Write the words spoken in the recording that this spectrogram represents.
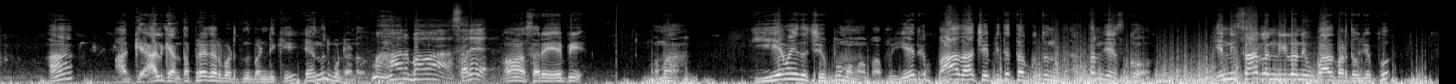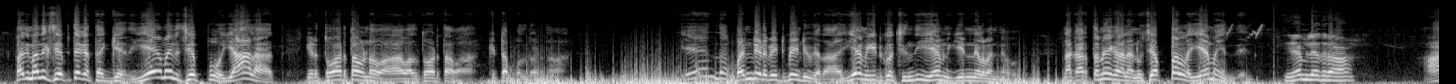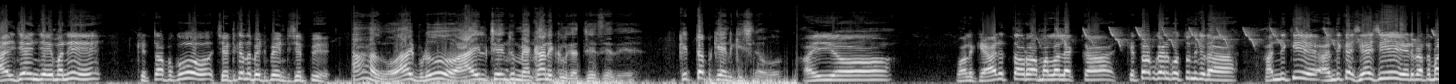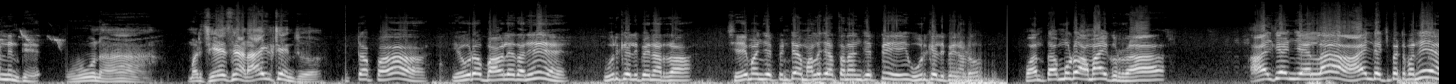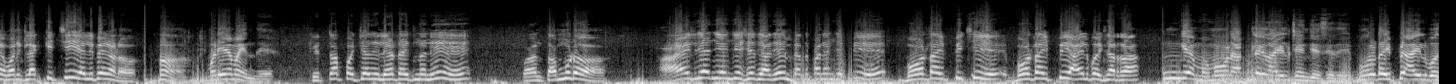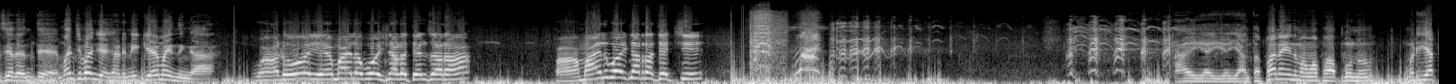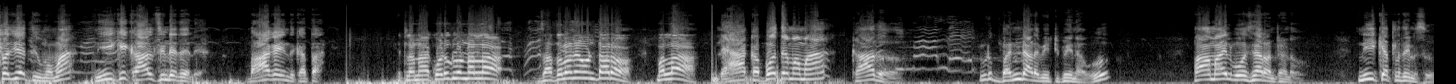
ఆ? గ్యాల్కి ఎంత ప్రెజర్ పడుతుంది బండికి? ఏందనుకుంటాడు మహానుభావ సరే. ఆ, సరే ఏపీ. మామా ఏమైందో చెప్పు మామ పాపం. ఏంటి బాధ? చెప్పితే తగ్గుతుంది. అర్థం చేసుకో. ఎన్నిసార్లు నీలో నువ్వు బాధపడతావు చెప్పు. పది మందికి చెప్తే కదా తగ్గేది. ఏమైంది చెప్పు. యాలా? ఇక్కడ తోడతా ఉండవా? వాళ్ళు తోడతావా? కిట్టప్పులు తోడతావా? ఏందా? బండి ఇక్కడ పెట్టిపోయింటివి కదా. ఏం ఈటికి వచ్చింది ఏం ఈడు నిలబడినావు? నాకు అర్థమే కాలే. నువ్వు చెప్పాలా? ఏమైంది? ఏం లేదురా. ఆయిల్ చేంజ్ చేయమని కిట్టప్పకు చెట్టు కింద పెట్టిపోయింది చెప్పి. ఇప్పుడు ఆయిల్ చేంజ్ మెకానికల్గా చేసేది. కిట్టప్కి ఏంటికి ఇచ్చినావు? అయ్యో వాళ్ళకి ఏడిస్తావురా మళ్ళా లెక్క. కిట్టప్ప కనుక వస్తుంది కదా అందుకే అందుకే చేసి ఏడు పెట్టమని నింటి. ఊనా? మరి చేసినాడు ఆయిల్ చేంజ్? కిట్టప్ప ఎవరో బాగలేదని ఊరికి వెళ్ళిపోయినాడురా. చేయమని చెప్పింటే మళ్ళీ చేస్తానని చెప్పి ఊరికి వెళ్ళిపోయినాడు. వాళ్ళ తమ్ముడు అమాయకుడురా. ఆయిల్ చేంజ్ చేయాలా? ఆయిల్ తెచ్చిపెట్టమని వానికి లెక్కిచ్చి వెళ్ళిపోయినాడు. మరి ఏమైంది? కిట్టప్ప వచ్చేది లేట్ అవుతుందని వాళ్ళ తమ్ముడు ఆయిల్ చేంజ్ ఏం చేసేది? అదేం పెద్ద పని అని చెప్పి బోటా ఇప్పించి బోటా ఇప్పి ఆయిల్ పోసినారా ఇంకేం మమ్మల్ని అట్లే కదా ఆయిల్ చేంజ్ చేసేది. బోల్ట్ అయిపోయి ఆయిల్ పోసేది అంతే. మంచి పని చేశాడు. నీకేమైంది ఇంకా? వాడు ఏమాయిలో పోసినాడో తెలుసారా? పామాయిలు పోసినారా తెచ్చి. అయ్యయ్యో ఎంత పని అయింది మామ పాపమును? మరి ఎట్లా చేతివి మామ? నీకే కాల్సిండేదేలే. బాగైంది కథ. ఇట్లా నా కొడుకులు ఉండాలా జతలోనే ఉంటారు? మళ్ళా? లేకపోతే మామా కాదు. ఇప్పుడు బండి ఆడ పెట్టిపోయినావు. పామాయిల్ పోసినారంటాడు. నీకెట్లా తెలుసు?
